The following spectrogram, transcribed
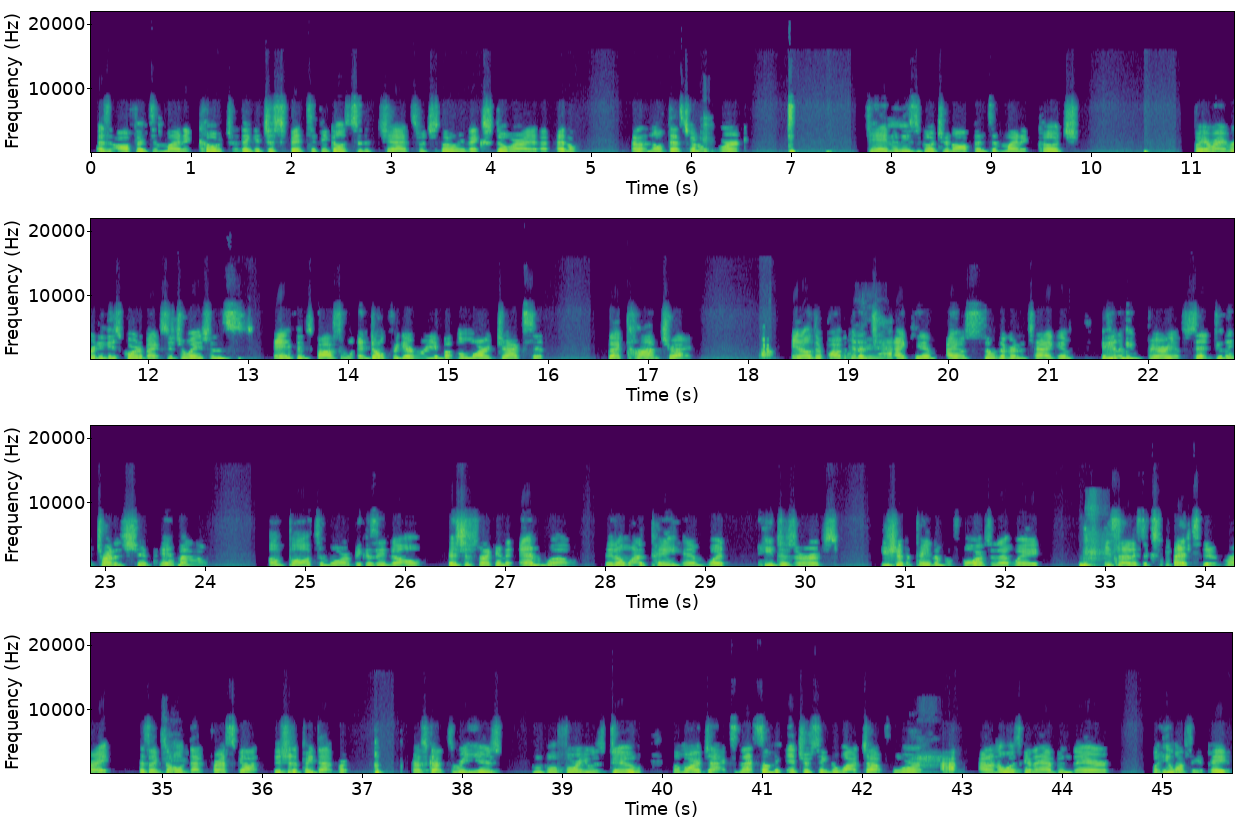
as an offensive minded coach, I think it just fits. If he goes to the Jets, which is literally next door, I, I don't I don't know if that's going to work. Daniel needs to go to an offensive minded coach. But you're right, Rudy. These quarterback situations, anything's possible. And don't forget, Rudy, about Lamar Jackson. That contract, you know, they're probably going to tag him. I assume they're going to tag him. He's going to be very upset. Do they try to ship him out of Baltimore because they know it's just not going to end well? They don't want to pay him what he deserves. You should have paid him before, so that way it's not as expensive, right? It's like the whole Dak Prescott. They should have paid that Prescott three years before he was due. Lamar Jackson, that's something interesting to watch out for. I, I don't know what's going to happen there, but he wants to get paid.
